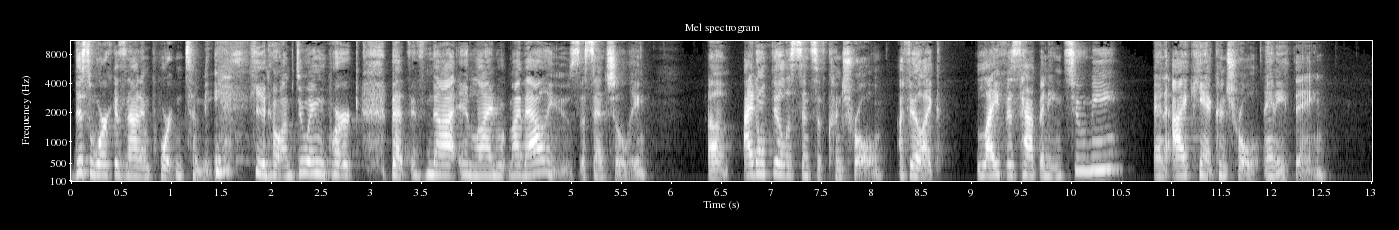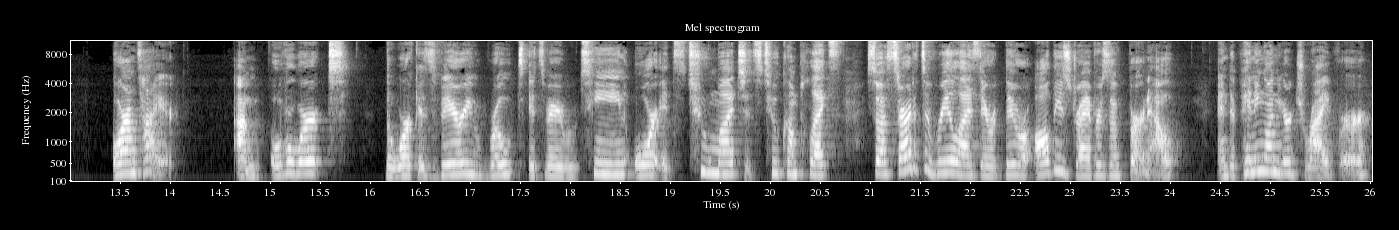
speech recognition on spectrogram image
this work is not important to me. You know i'm doing work that is not in line with my values essentially um, i don't feel a sense of control i feel like life is happening to me and I can't control anything. Or I'm tired. I'm overworked. The work is very rote, it's very routine, or it's too much, it's too complex. So I started to realize there, there were all these drivers of burnout. And depending on your driver,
